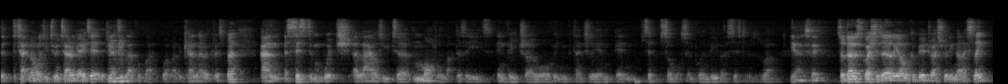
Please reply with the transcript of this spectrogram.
the, the technology to interrogate it at the genetic mm-hmm. level, like well, like we can now with CRISPR, and a system which allows you to model that disease in vitro or even potentially in, in somewhat simple in vivo systems as well. Yeah, I see. So those questions early on could be addressed really nicely.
